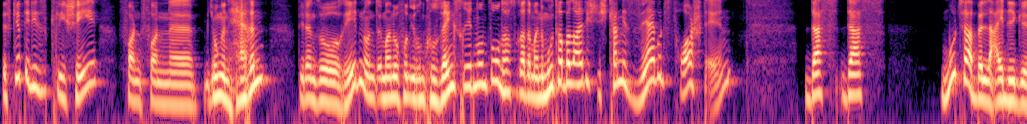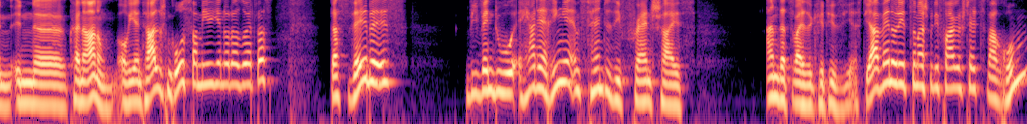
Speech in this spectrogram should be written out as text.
Es gibt ja dieses Klischee von, von äh, jungen Herren, die dann so reden und immer nur von ihren Cousins reden und so. Und hast du gerade meine Mutter beleidigt? Ich kann mir sehr gut vorstellen, dass das Mutterbeleidigen in, äh, keine Ahnung, orientalischen Großfamilien oder so etwas, dasselbe ist, wie wenn du Herr der Ringe im Fantasy-Franchise ansatzweise kritisierst. Ja, wenn du dir zum Beispiel die Frage stellst, warum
